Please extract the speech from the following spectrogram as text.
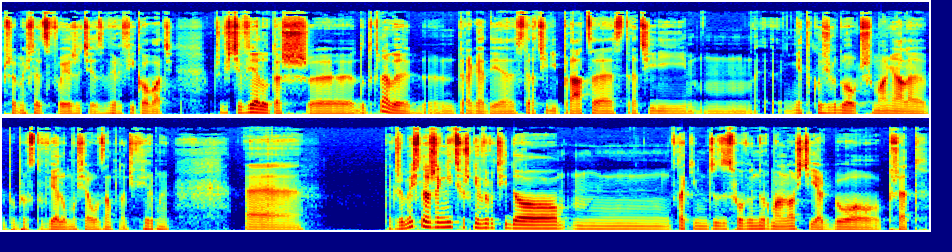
przemyśleć swoje życie, zweryfikować. Oczywiście wielu też e, dotknęły e, tragedie, stracili pracę, stracili mm, nie tylko źródła utrzymania, ale po prostu wielu musiało zamknąć firmy. E, także myślę, że nic już nie wróci do mm, w takim cudzysłowie normalności, jak było przed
